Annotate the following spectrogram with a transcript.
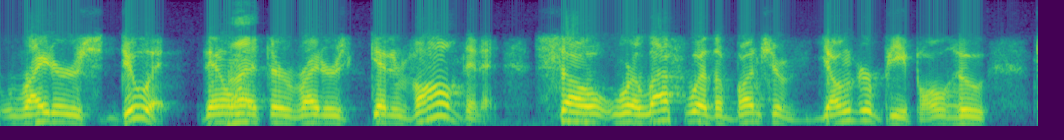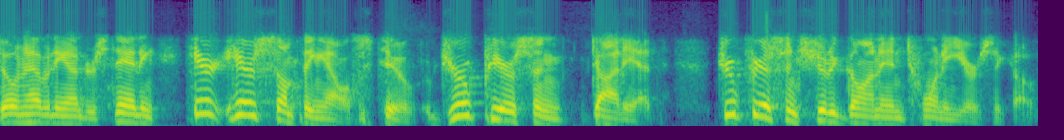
writers do it. They don't Right. let their writers get involved in it. So we're left with a bunch of younger people who don't have any understanding. Here, here's something else too. Drew Pearson got in. Drew Pearson should have gone in 20 years ago,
